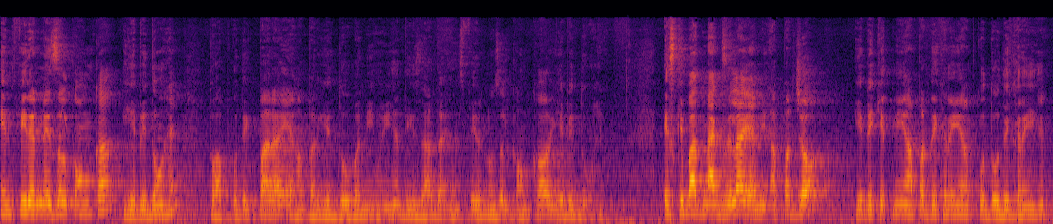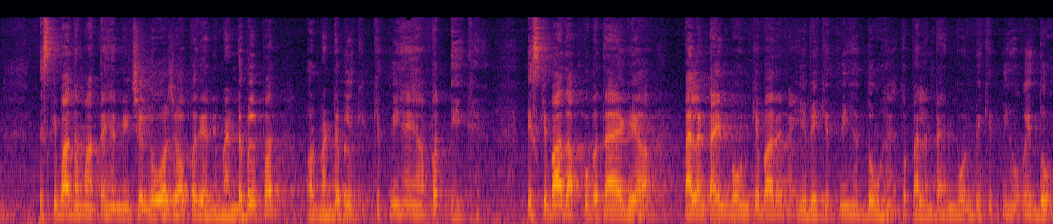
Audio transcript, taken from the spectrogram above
इन्फीरियर नेजल कॉन्का ये भी दो हैं। तो आपको दिख पा रहा है, यहाँ पर ये दो बनी हुई हैं। These are the inferior nasal concha और ये भी दो हैं। इसके बाद मैग्जिला यानी अपर जॉ ये भी कितनी यहाँ पर दिख रही हैं, आपको दो दिख रही हैं। इसके बाद हम आते हैं नीचे लोअर जॉ पर, यानी मैंडेबल पर, और मैंडेबल कितनी है यहाँ पर? एक है। इसके बाद आपको बताया गया पैलेंटाइन बोन के बारे में, ये भी कितनी है? दो हैं तो पैलेंटाइन बोन भी कितनी हो गई? दो।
